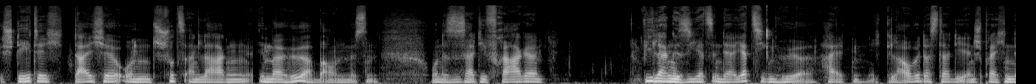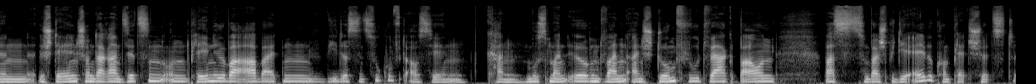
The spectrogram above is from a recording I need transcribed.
stetig Deiche und Schutzanlagen immer höher bauen müssen. Und es ist halt die Frage, wie lange sie jetzt in der jetzigen Höhe halten. Ich glaube, dass da die entsprechenden Stellen schon daran sitzen und Pläne überarbeiten, wie das in Zukunft aussehen kann. Muss man irgendwann ein Sturmflutwerk bauen, was zum Beispiel die Elbe komplett schützt?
